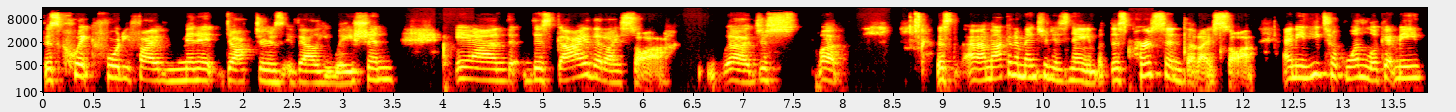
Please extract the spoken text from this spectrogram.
this quick 45 minute doctor's evaluation and this guy that i saw uh, just uh, this i'm not going to mention his name but this person that i saw i mean he took one look at me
